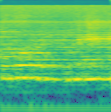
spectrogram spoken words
Oh. me.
